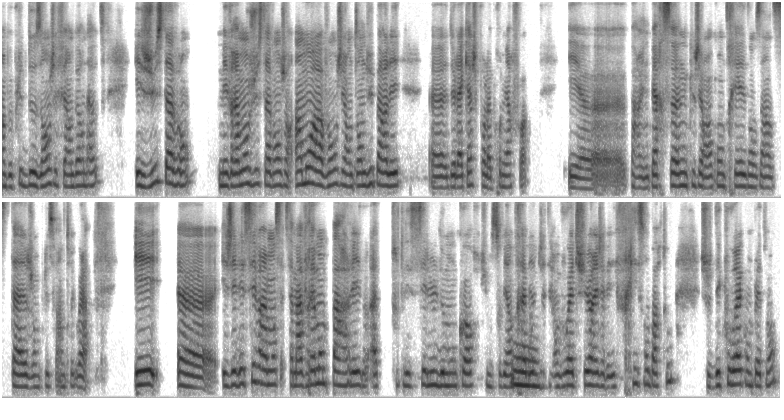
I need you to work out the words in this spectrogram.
un peu plus de deux ans, j'ai fait un burn-out. Et juste avant, mais vraiment juste avant, genre un mois avant, j'ai entendu parler de la cage pour la première fois. Et par une personne que j'ai rencontrée dans un stage en plus, enfin un truc, voilà. Et euh, et j'ai laissé vraiment, ça m'a vraiment parlé à toutes les cellules de mon corps. Je me souviens très bien, j'étais en voiture et j'avais des frissons partout. Je découvrais complètement.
